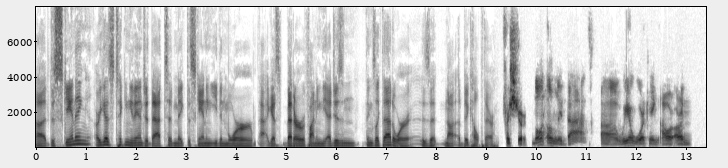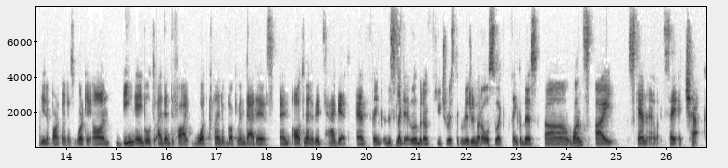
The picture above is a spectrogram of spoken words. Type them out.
Uh, does scanning? Are you guys taking advantage of that to make the scanning even more, I guess, better, finding the edges and things like that, or is it not a big help there? For sure. Not only that, uh, we are working our R the department is working on being able to identify what kind of document that is and automatically tag it and think this is like a little bit of futuristic vision but also like think of this uh, once i scan a, let's say a check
